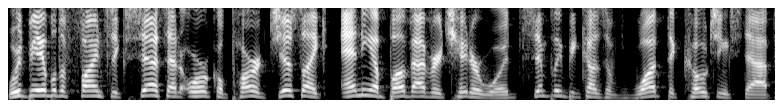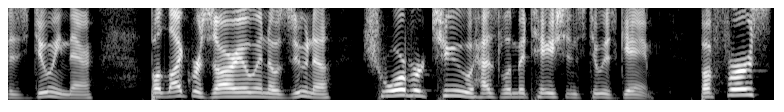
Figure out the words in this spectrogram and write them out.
would be able to find success at Oracle Park just like any above average hitter would, simply because of what the coaching staff is doing there. But like Rosario and Ozuna, Schwarber too has limitations to his game. But first,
